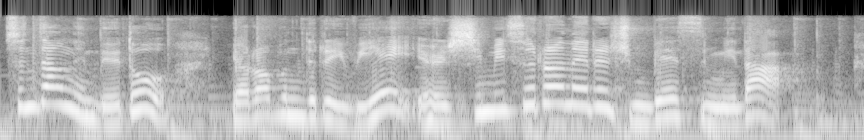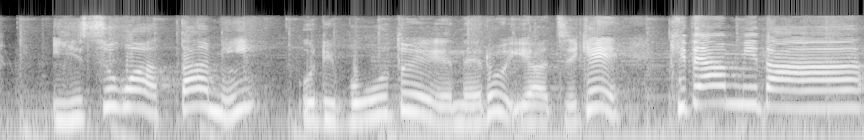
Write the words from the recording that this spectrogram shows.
순장님들도 여러분들을 위해 열심히 수련회를 준비했습니다. 이 수고와 땀이 우리 모두의 은혜로 이어지길 기대합니다.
